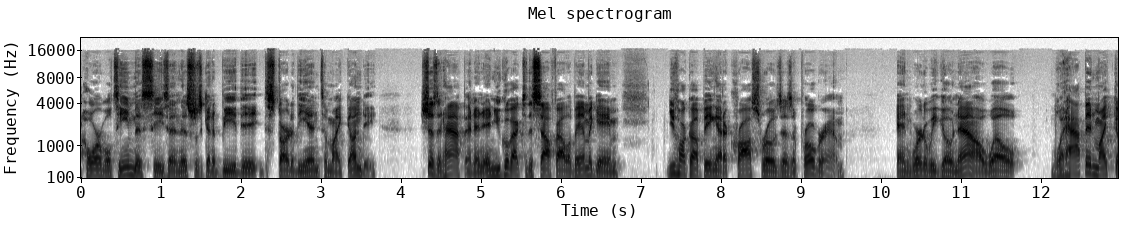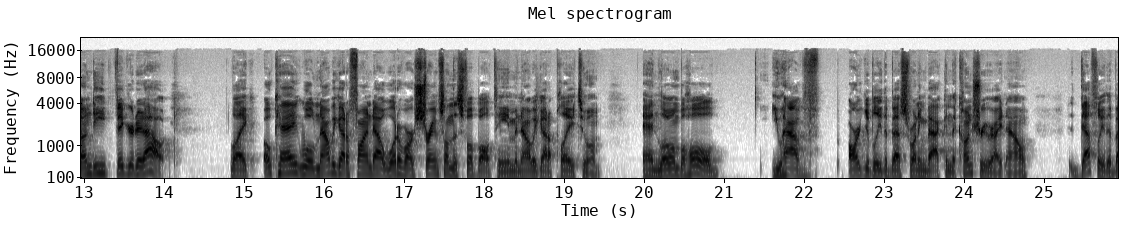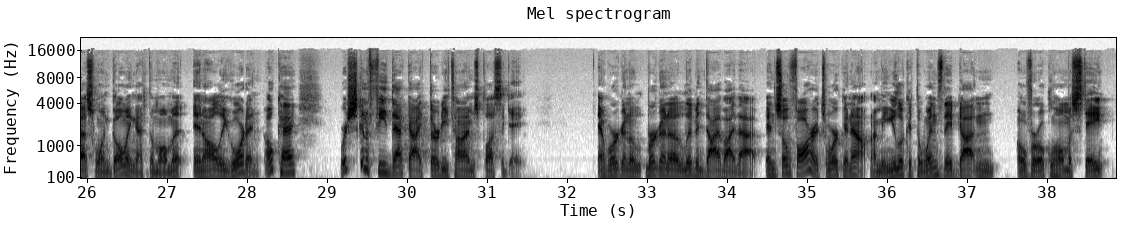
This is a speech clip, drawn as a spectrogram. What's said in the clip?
horrible team this season. This was going to be the, start of the end to Mike Gundy. It doesn't happen. And, and you go back to the South Alabama game, you talk about being at a crossroads as a program. And where do we go now? Well, what happened? Mike Gundy figured it out like, okay, well, now we got to find out what are our strengths on this football team, and now we got to play to them. And lo and behold, you have arguably the best running back in the country right now, definitely the best one going at the moment in Ollie Gordon. Okay, we're just going to feed that guy 30 times plus a game. And we're gonna we're gonna live and die by that. And so far, it's working out. I mean, you look at the wins they've gotten over Oklahoma State,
